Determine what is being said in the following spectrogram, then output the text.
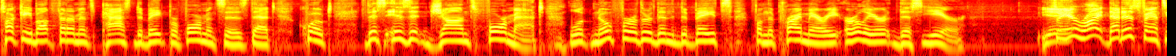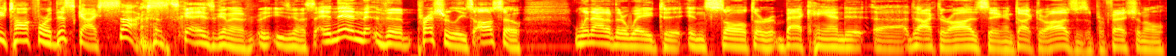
talking about Fetterman's past debate performances, that, quote, this isn't John's format. Look no further than the debates from the primary earlier this year. Yeah. So you're right. That is fancy talk for this guy sucks. this guy is gonna he's gonna say and then the press release also went out of their way to insult or backhand uh, Dr. Oz saying, and Dr. Oz is a professional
